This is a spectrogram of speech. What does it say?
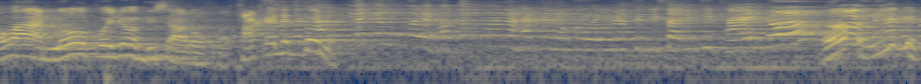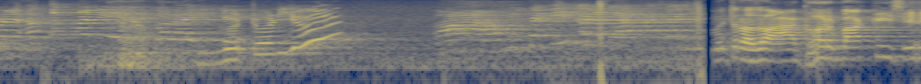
હવા નો પડ્યો બિસાડો થાકે ને તો ને. હા એ કે. ગોટોડિયું? મિત્રો જો આ ઘર બાકી છે.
